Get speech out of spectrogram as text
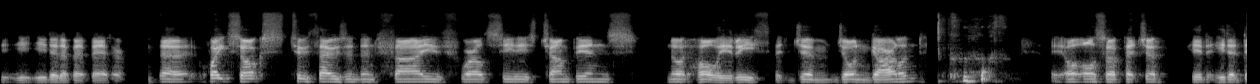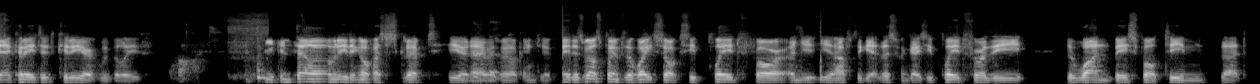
He, he did a bit better. The White Sox 2005 World Series champions, not Holly Reith, but Jim Jon Garland. Also a pitcher. He'd, he'd a decorated career, we believe. You can tell I'm reading off a script here now as well, can't you? As well as playing for the White Sox, he played for, and you, you have to get this one, guys. He played for the the one baseball team that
